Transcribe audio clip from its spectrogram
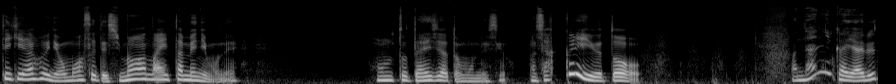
的なふうに思わせてしまわないためにもね本当大事だと思うんですよ。まあ、ざっくり言うと、まあ、何かやるっ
